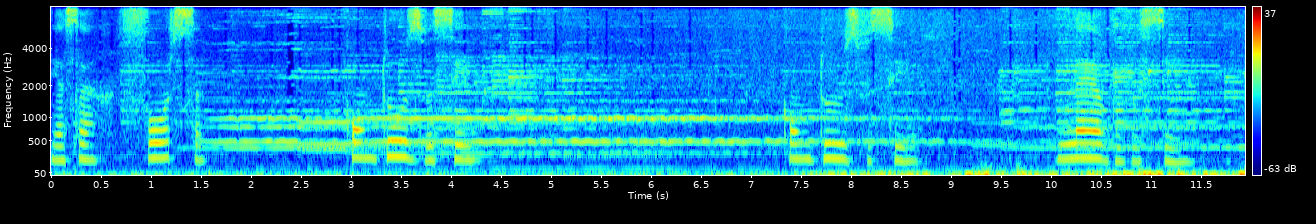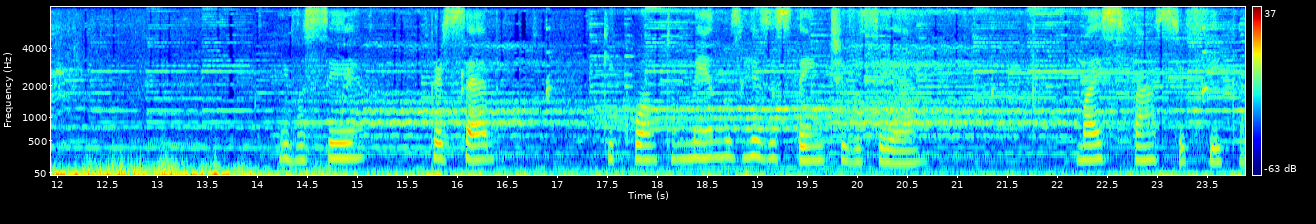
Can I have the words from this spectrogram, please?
E essa força conduz você, conduz você, leva você. E você percebe que quanto menos resistente você é, mais fácil fica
